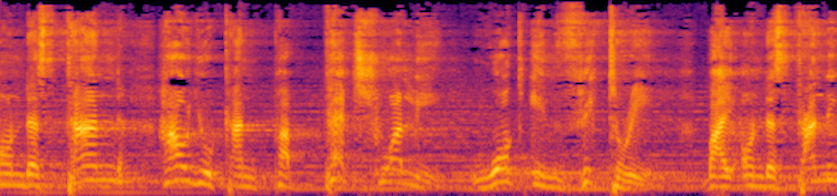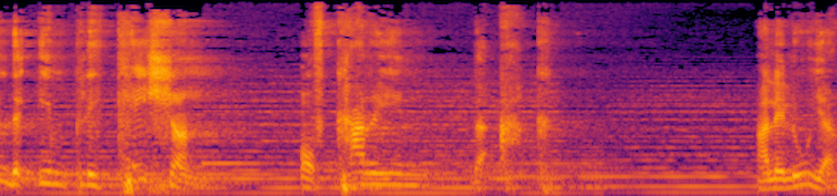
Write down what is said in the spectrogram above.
understand how you can perpetually walk in victory by understanding the implication of carrying the ark. Hallelujah.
